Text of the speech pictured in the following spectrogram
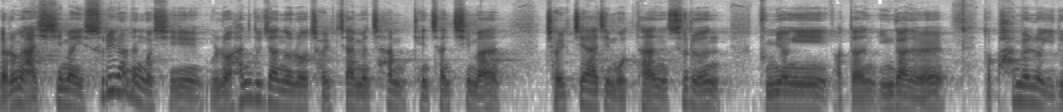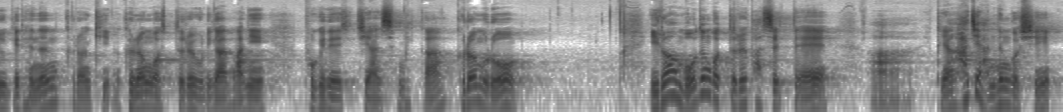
여러분 아시지만 이 술이라는 것이 물론 한두 잔으로 절제하면 참 괜찮지만 절제하지 못한 술은 분명히 어떤 인간을 또 파멸로 이르게 되는 그런 기, 그런 것들을 우리가 많이 보게 되지 않습니까? 그러므로 이러한 모든 것들을 봤을 때 아, 그냥 하지 않는 것이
